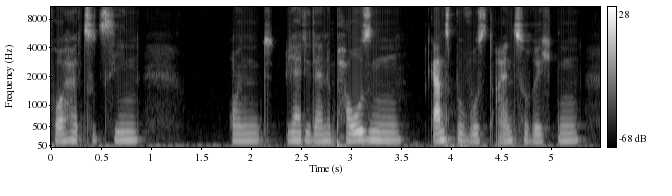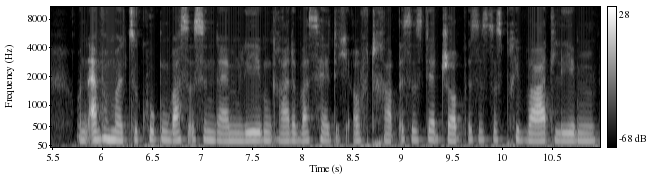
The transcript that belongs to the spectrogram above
vorher zu ziehen und ja, dir deine Pausen ganz bewusst einzurichten und einfach mal zu gucken, was ist in deinem Leben gerade, was hält dich auf Trab? Ist es der Job? Ist es das Privatleben?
